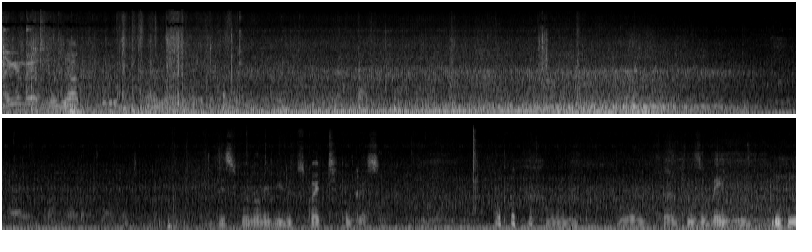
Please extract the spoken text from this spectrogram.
Hang in there. Watch out. This one already looks quite aggressive. The one in he's a male. hmm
